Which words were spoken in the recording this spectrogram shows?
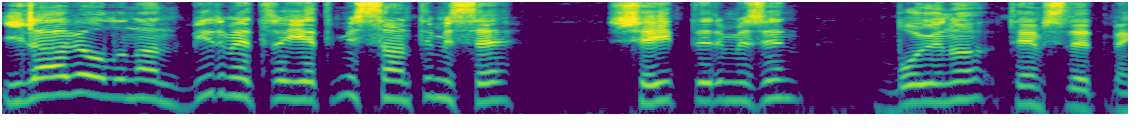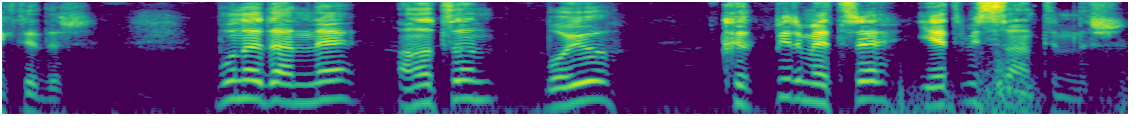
İlave olunan 1 metre 70 santim ise şehitlerimizin boyunu temsil etmektedir. Bu nedenle anıtın boyu 41 metre 70 santimdir.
